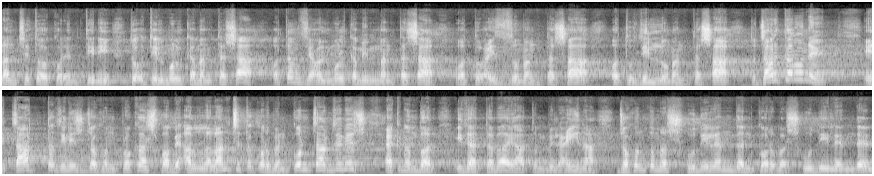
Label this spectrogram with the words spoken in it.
লাঞ্ছিত করেন তিনি। তো উতিল মুলকা মান তাশা ও তানজিউল মুলকা মিম্মান তাশা ও তো ইজ্জু তাশা ও তো দিল্লু তো যার কারণে এই চারটা জিনিস যখন প্রকাশ পাবে, আল্লাহ লাঞ্ছিত করবেন। কোন চার জিনিস? এক নম্বর ইদা তাবায়াতুম বিল আইনা, যখন তোমরা সুদি লেনদেন করবা, সুদি লেনদেন,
